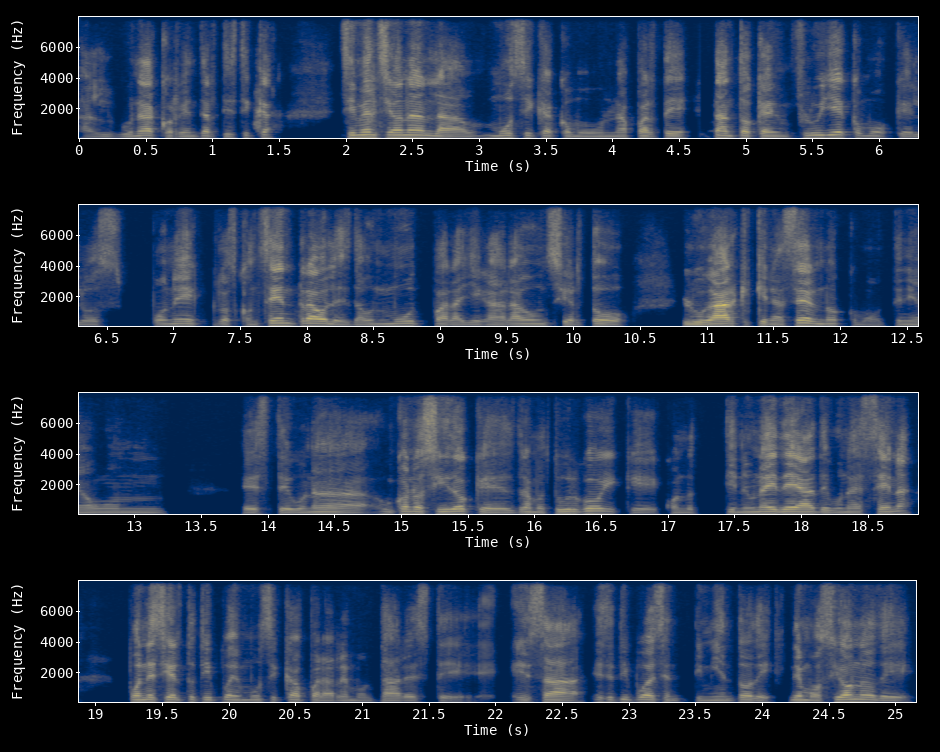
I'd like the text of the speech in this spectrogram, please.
alguna corriente artística, sí mencionan la música como una parte tanto que influye como que los pone, los concentra o les da un mood para llegar a un cierto lugar que quieren hacer, ¿no? Como tenía un, este, una, un conocido que es dramaturgo y que cuando tiene una idea de una escena, pone cierto tipo de música para remontar este, esa, ese tipo de sentimiento de, de emoción o de,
